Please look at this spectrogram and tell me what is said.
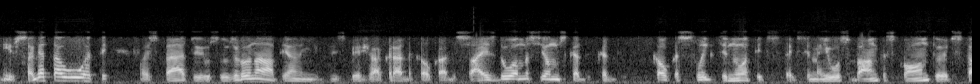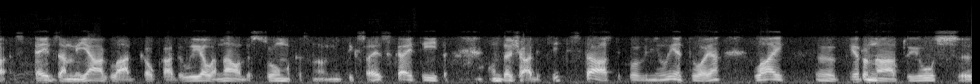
ir sagatavoti. Uh, lai spētu jūs uzrunāt. Ja, viņi visbiežāk rada kaut kādas aizdomas jums, kad, kad kaut kas slikts ir noticis, teiksim, jūsu bankas kontu ir steidzami jāglābj kaut kāda liela naudas summa, kas nav tiks aizskaitīta, un dažādi citi stāsti, ko viņi lietoja, lai uh, pierunātu jūs uh,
